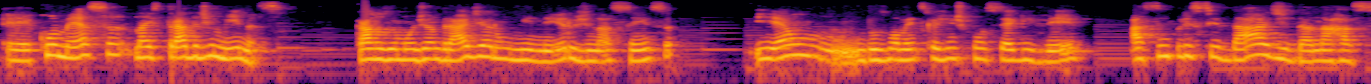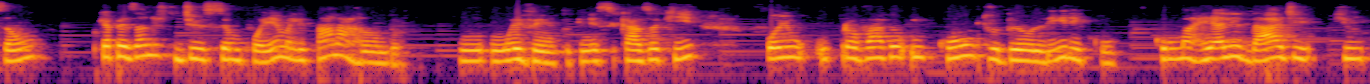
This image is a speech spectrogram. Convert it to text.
é, começa na estrada de Minas. Carlos Drummond de Andrade era um mineiro de nascença e é um dos momentos que a gente consegue ver a simplicidade da narração, porque apesar de ser um poema, ele está narrando um, um, evento, que nesse caso aqui foi o, o provável encontro do eu lírico com uma realidade que,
